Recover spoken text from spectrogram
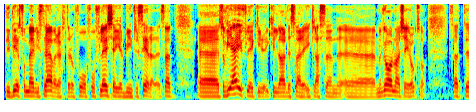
det är det som är vi strävar efter, att få, få fler tjejer att bli intresserade. Så, att, eh, så vi är ju fler killar dessvärre i klassen, eh, men vi har några tjejer också. Så att, eh,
